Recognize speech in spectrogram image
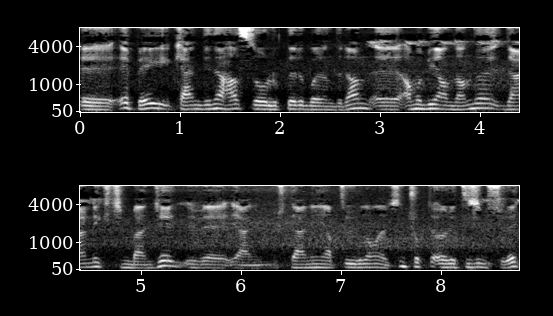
e, epey kendine has zorlukları barındıran e, ama bir yandan da dernek için bence ve yani derneğin yaptığı uygulamalar için çok da öğretici bir süreç.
